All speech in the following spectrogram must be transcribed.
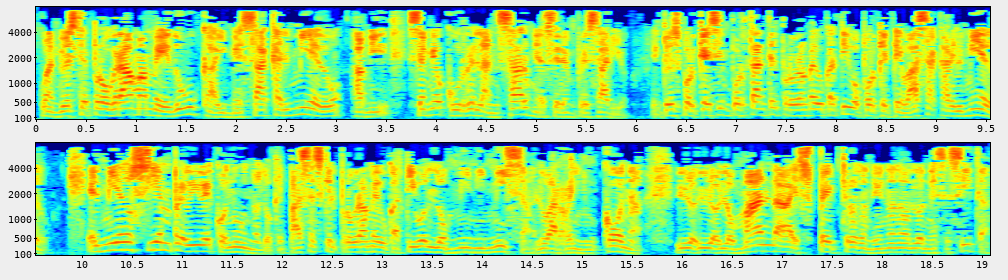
Cuando este programa me educa y me saca el miedo, a mí se me ocurre lanzarme a ser empresario. Entonces, ¿por qué es importante el programa educativo? Porque te va a sacar el miedo. El miedo siempre vive con uno. Lo que pasa es que el programa educativo lo minimiza, lo arrincona, lo, manda a espectros donde uno no lo necesita.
